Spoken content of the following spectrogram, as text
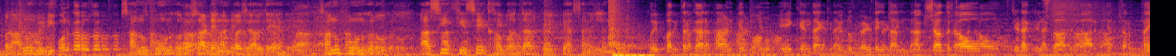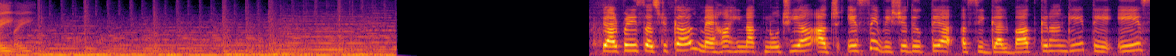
ਬਣਾ ਲਓ ਵੀਡੀਓ ਫੋਨ ਕਰੋ ਸਾਨੂੰ। ਸਾਨੂੰ ਫੋਨ ਕਰੋ ਸਾਡੇ ਨੰਬਰ ਚੱਲਦੇ ਆ। ਸਾਨੂੰ ਫੋਨ ਕਰੋ। ਅਸੀਂ ਕਿਸੇ ਖਬਰ ਦਾ ਕੋਈ ਪੈਸਾ ਨਹੀਂ ਲੈਂਦੇ। ਕੋਈ ਪੱਤਰਕਾਰ ਆਣ ਕੇ ਤੁਹਾਨੂੰ ਇਹ ਕਹਿੰਦਾ ਕਿ ਮੈਨੂੰ ਬਿਲਡਿੰਗ ਦਾ ਨਕਸ਼ਾ ਦਿਖਾਓ ਜਿਹੜਾ ਕਿ ਉਸ ਦਾ ਅਧਿਕਾਰ ਖੇਤਰ ਨਹੀਂ। ਪਿਆਰ ਭਰੀ ਸਤਿ ਸ਼੍ਰੀ ਅਕਾਲ ਮੈਂ ਹਾਂ ਹਿਨਾ ਕਨੋਜੀਆ। ਅੱਜ ਇਸੇ ਵਿਸ਼ੇ ਦੇ ਉੱਤੇ ਅਸੀਂ ਗੱਲਬਾਤ ਕਰਾਂਗੇ ਤੇ ਇਸ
